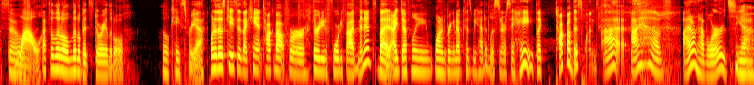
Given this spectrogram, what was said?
So Wow. that's a little little bit story, a little little case for you. One of those cases I can't talk about for 30 to 45 minutes, but I definitely wanted to bring it up because we had a listener say, hey, like, talk about this one. I I have I don't have words Yeah.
